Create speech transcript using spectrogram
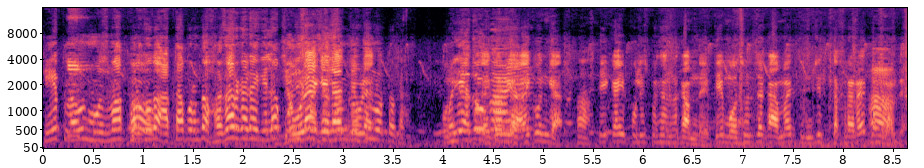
टेप लावून मोजमाप करतो आतापर्यंत हजार गाड्या गेल्या जेवढ्या गेल्या तेवढ्या. होतं का? म्हणजे ऐकून घ्या ऐकून घ्या. हा. ते काही पोलीस प्रशासनाचं काम नाही. ते महसूलचं काम आहे तुमची तक्रार आहे तक्रार द्या.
